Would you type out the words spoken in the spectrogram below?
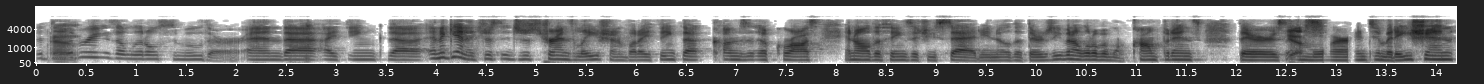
The delivery and, is a little smoother, and that I think that, and again, it's just it's just translation, but I think that comes across in all the things that you said. You know that there's even a little bit more confidence, there's yes. more intimidation,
